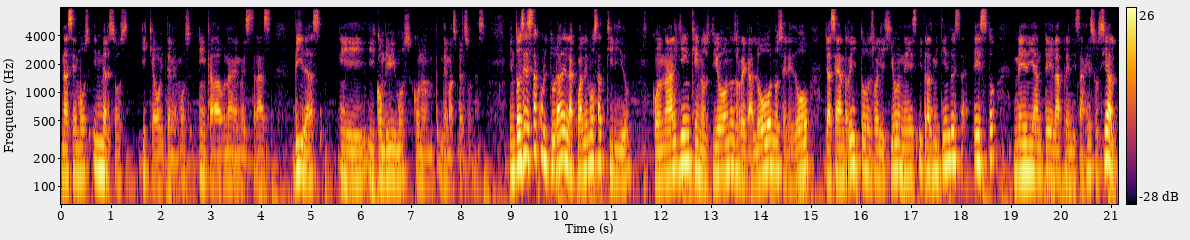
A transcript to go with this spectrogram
nacemos inmersos y que hoy tenemos en cada una de nuestras vidas y, convivimos con demás personas. Entonces esta cultura en la cual hemos adquirido con alguien que nos dio, nos regaló, nos heredó, ya sean ritos, religiones, y transmitiendo esto mediante el aprendizaje social,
